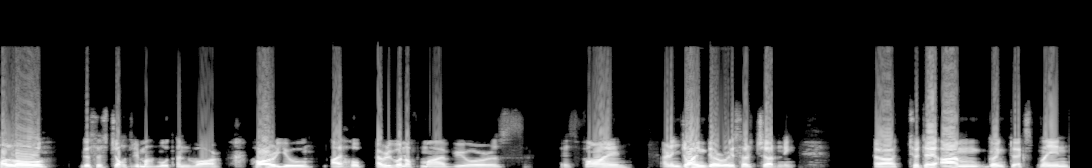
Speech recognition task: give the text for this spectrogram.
Hello, this is Chaudhry Mahmood Anwar. How are you? I hope every one of my viewers is fine and enjoying their research journey. Uh, today I'm going to explain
